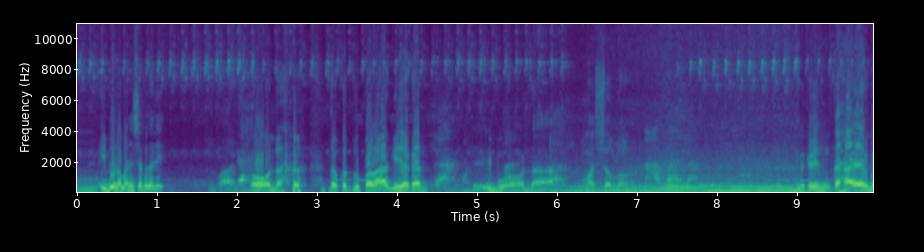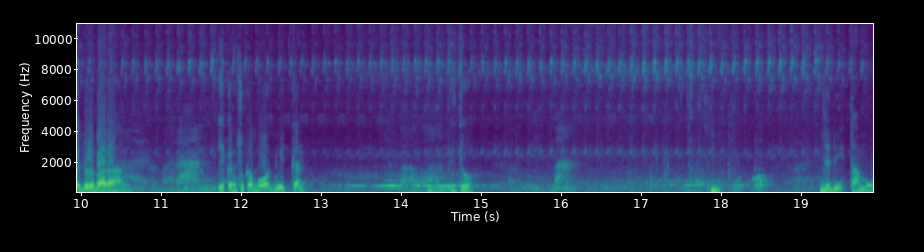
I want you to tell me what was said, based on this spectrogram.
Hmm, ibu namanya siapa tadi? Ibu Oda. Oh Oda, takut lupa lagi ya kan? Iya. tapi Ibu Oda, masya Allah. Nah apa ya? Mikirin THR baju lebaran. Lebaran Ya kan suka bawa duit kan? ya bawa Itu. kalau duit mah cukup cukup Jadi tamu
